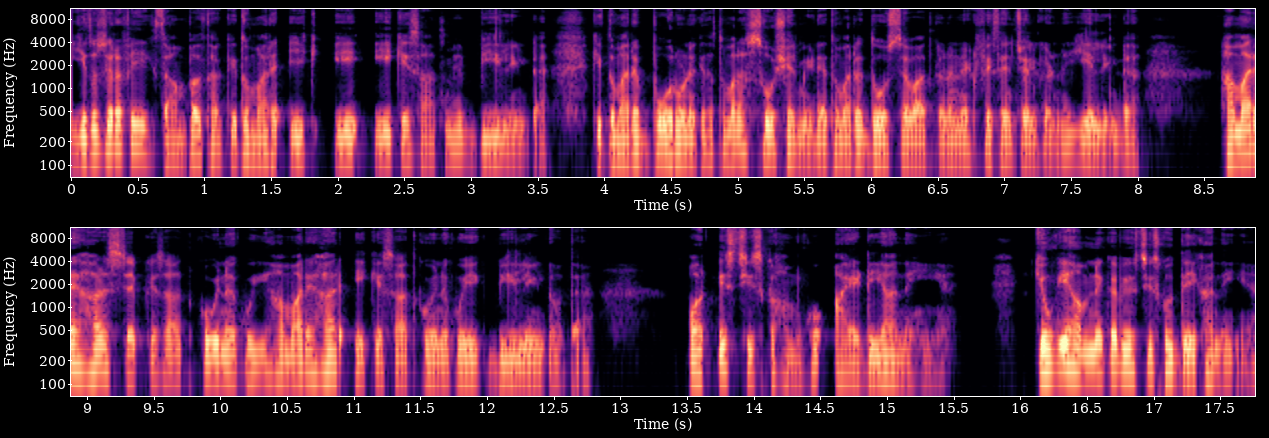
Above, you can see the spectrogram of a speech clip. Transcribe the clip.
ये तो सिर्फ़ एक एग्ज़ाम्पल था कि तुम्हारे एक ए ए के साथ में बी लिंक्ड है, कि तुम्हारे बोर होने के साथ तुम्हारा सोशल मीडिया तुम्हारे दोस्त से बात करना नेटफ्लिक्स एंड चल करना, ये लिंक्ड है। हमारे हर स्टेप के साथ कोई ना कोई, हमारे हर ए के साथ कोई ना कोई एक बी लिंक्ड होता है। और इस चीज़ का हमको आइडिया नहीं है, क्योंकि हमने कभी उस चीज़ को देखा नहीं है।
